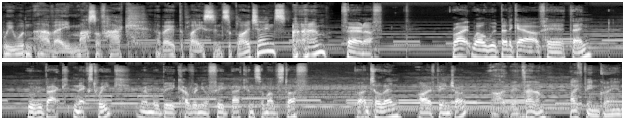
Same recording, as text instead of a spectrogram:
we wouldn't have a massive hack about the place in supply chains. Fair enough. Right, well, we'd better get out of here then. We'll be back next week when we'll be covering your feedback and some other stuff. But until then, I've been Joe. I've been Phenom. I've been Graham.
